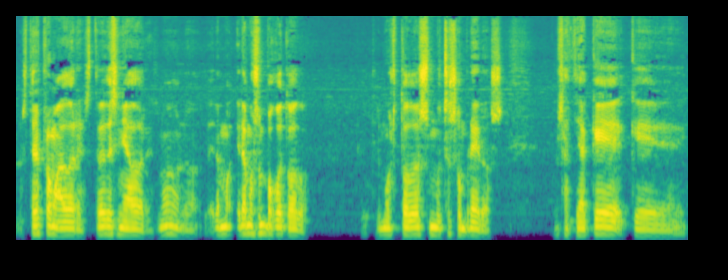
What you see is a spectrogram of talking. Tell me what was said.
los tres programadores, tres diseñadores, ¿no? Éramos, un poco todo. Tenemos todos muchos sombreros. Pues hacía que, que,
